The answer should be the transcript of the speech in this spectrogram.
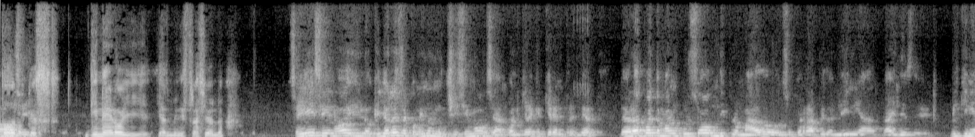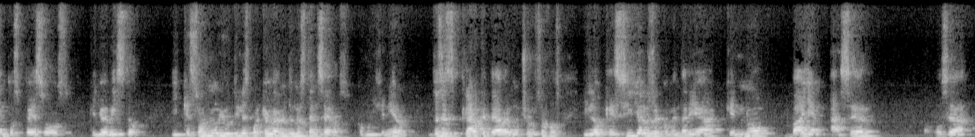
todo lo que es dinero y, administración, ¿no? Sí, sí, ¿no? Y lo que yo les recomiendo muchísimo, o sea, cualquiera que quiera emprender, de verdad puede tomar un curso, un diplomado súper rápido en línea, hay desde 1.500 pesos que yo he visto y que son muy útiles porque obviamente uno está en ceros como ingeniero. Entonces, claro que te abren mucho los ojos. Y lo que sí yo les recomendaría que no vayan a hacer, o sea,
